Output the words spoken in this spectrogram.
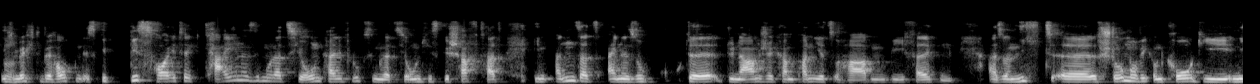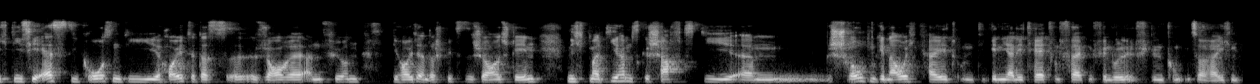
Ich mhm. möchte behaupten, es gibt bis heute keine Simulation, keine Flugsimulation, die es geschafft hat, im Ansatz eine so gute dynamische Kampagne zu haben wie Falcon. Also nicht äh, Sturmovik und Co., die nicht DCS, die Großen, die heute das äh, Genre anführen, die heute an der Spitze des Genres stehen. Nicht mal die haben es geschafft, die ähm, Schraubengenauigkeit und die Genialität von Falcon 4.0 in vielen Punkten zu erreichen.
